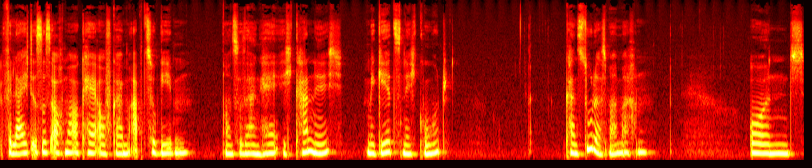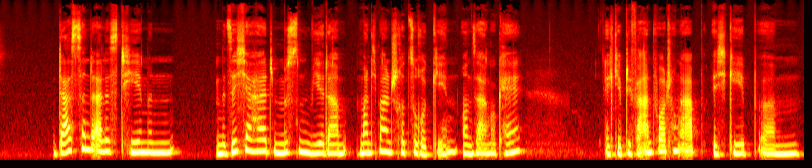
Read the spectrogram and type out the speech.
vielleicht ist es auch mal okay, Aufgaben abzugeben und zu sagen, hey, ich kann nicht, mir geht's nicht gut. Kannst du das mal machen? Und das sind alles Themen, mit Sicherheit müssen wir da manchmal einen Schritt zurückgehen und sagen, okay, ich gebe die Verantwortung ab, ich gebe ähm,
